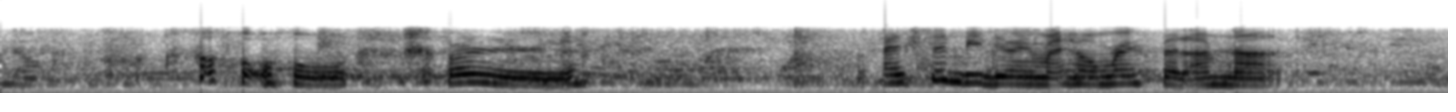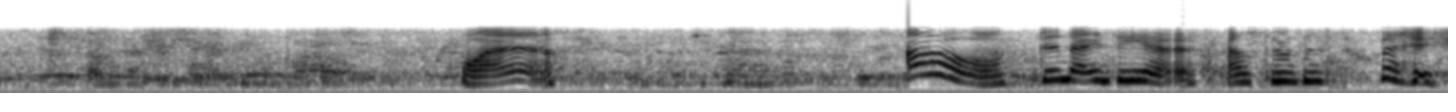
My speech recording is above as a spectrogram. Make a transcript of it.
No. Oh, burn. I should be doing my homework, but I'm not. What? Oh, good idea. I'll throw this away.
